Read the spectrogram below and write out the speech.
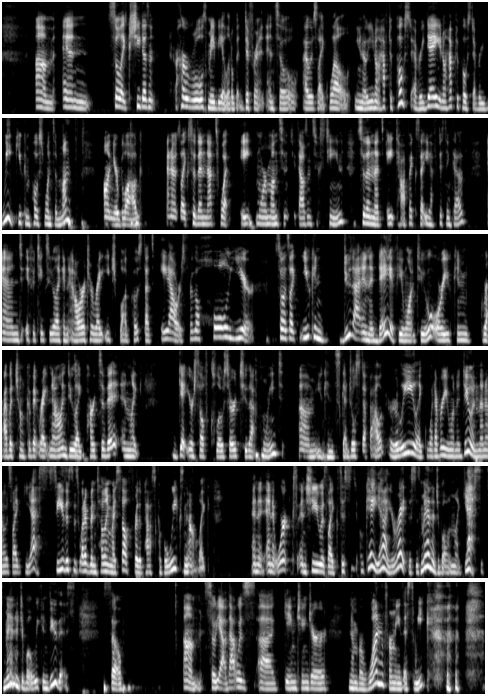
Um and so like she doesn't her rules may be a little bit different. And so i was like well you know you don't have to post every day. You don't have to post every week. You can post once a month on your blog. And i was like so then that's what eight more months in 2016 so then that's eight topics that you have to think of. And if it takes you like an hour to write each blog post that's eight hours for the whole year. So it's like you can do that in a day if you want to or you can grab a chunk of it right now and do like parts of it and like get yourself closer to that point um, you can schedule stuff out early like whatever you want to do. And then i was like yes see this is what i've been telling myself for the past couple weeks now like and it and it works. And she was like this is okay yeah you're right this is manageable. I'm like yes it's manageable we can do this. So um so yeah that was uh game changer number one for me this week.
